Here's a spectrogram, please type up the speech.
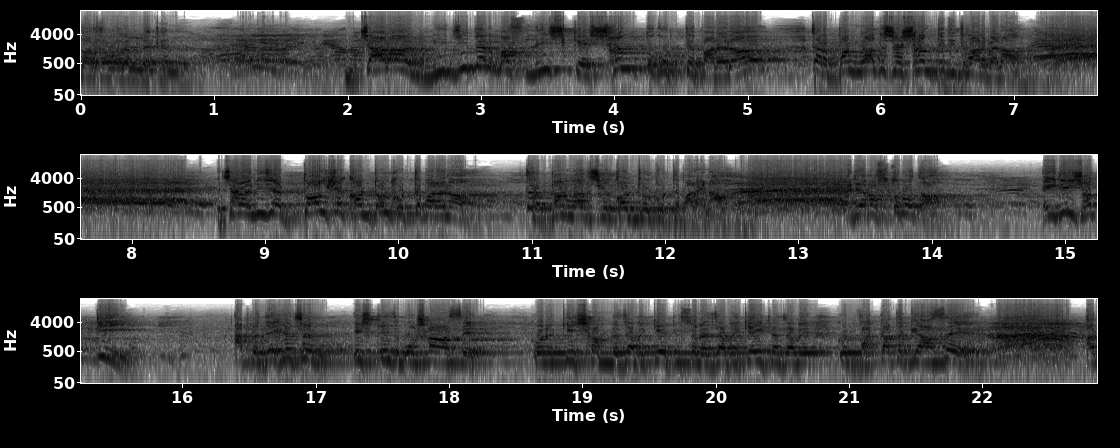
কথা বলেন না কেন? যারা নিজেদের মাজলিসকে শান্ত করতে পারে না, তারা বাংলাদেশে শান্তি দিতে পারবে না। যারা নিজের দলকে কন্ট্রোল করতে পারে না, তারা বাংলাদেশকে কন্ট্রোল করতে পারে না। এটা বাস্তবতা। এইটাই সত্যি। আপনি দেখেছেন স্টেজে বসা আছে, কোন কে সামনে যাবে, কে পিছনে যাবে, কে এটা যাবে, কোন ধাক্কা ধাক্কি আছে? আর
